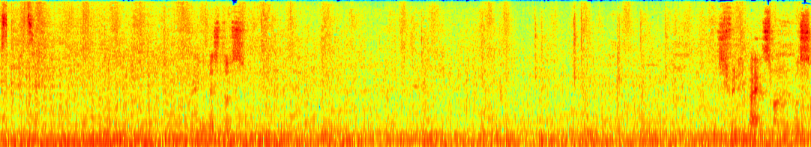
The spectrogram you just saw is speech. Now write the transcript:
geht's. Mein Bestes. Ich will nicht beides machen muss.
